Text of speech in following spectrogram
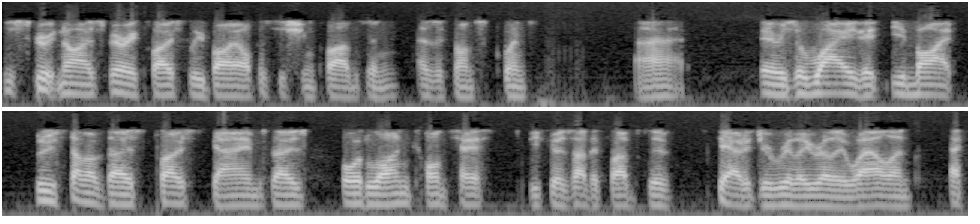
you scrutinised very closely by opposition clubs, and as a consequence, uh, there is a way that you might lose some of those close games, those borderline contests, because other clubs have scouted you really, really well, and that's,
